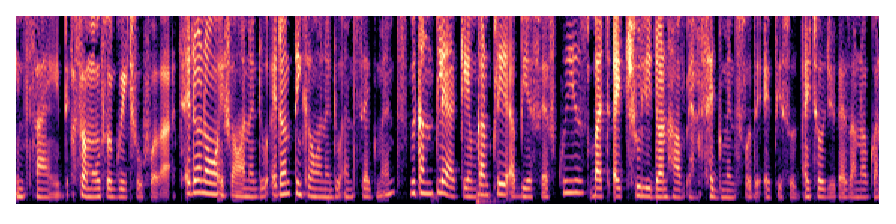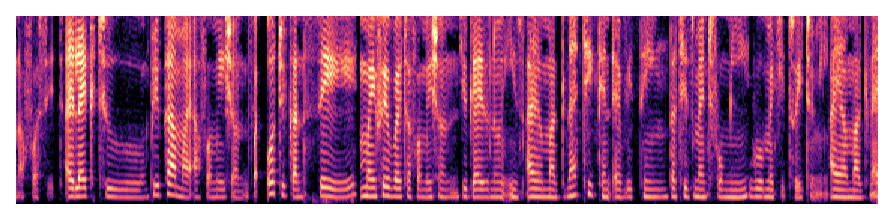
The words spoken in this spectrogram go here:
inside. So I'm also grateful for that. I don't know if I want to do, I don't think I want to do end segments. We can play a game, we can play a BFF quiz, but I truly don't have end segments for the episode. I told you guys I'm not going to force it. I like to prepare my affirmations. But what we can say, my favorite affirmation you guys know is I am magnetic and everything that is meant for me will make its way to me. I am magnetic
